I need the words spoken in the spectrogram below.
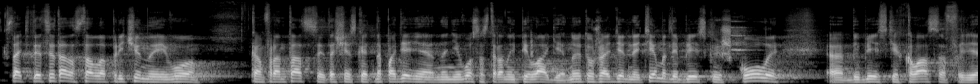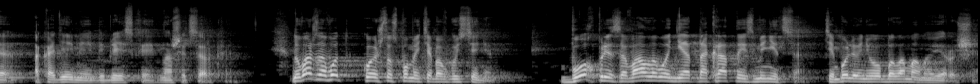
Кстати, эта цитата стала причиной его конфронтации, точнее сказать, нападения на него со стороны Пелагия. Но это уже отдельная тема для библейской школы, э, библейских классов или академии библейской нашей церкви. Но важно вот кое-что вспомнить об Августине – Бог призывал его неоднократно измениться, тем более у него была мама верующая.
